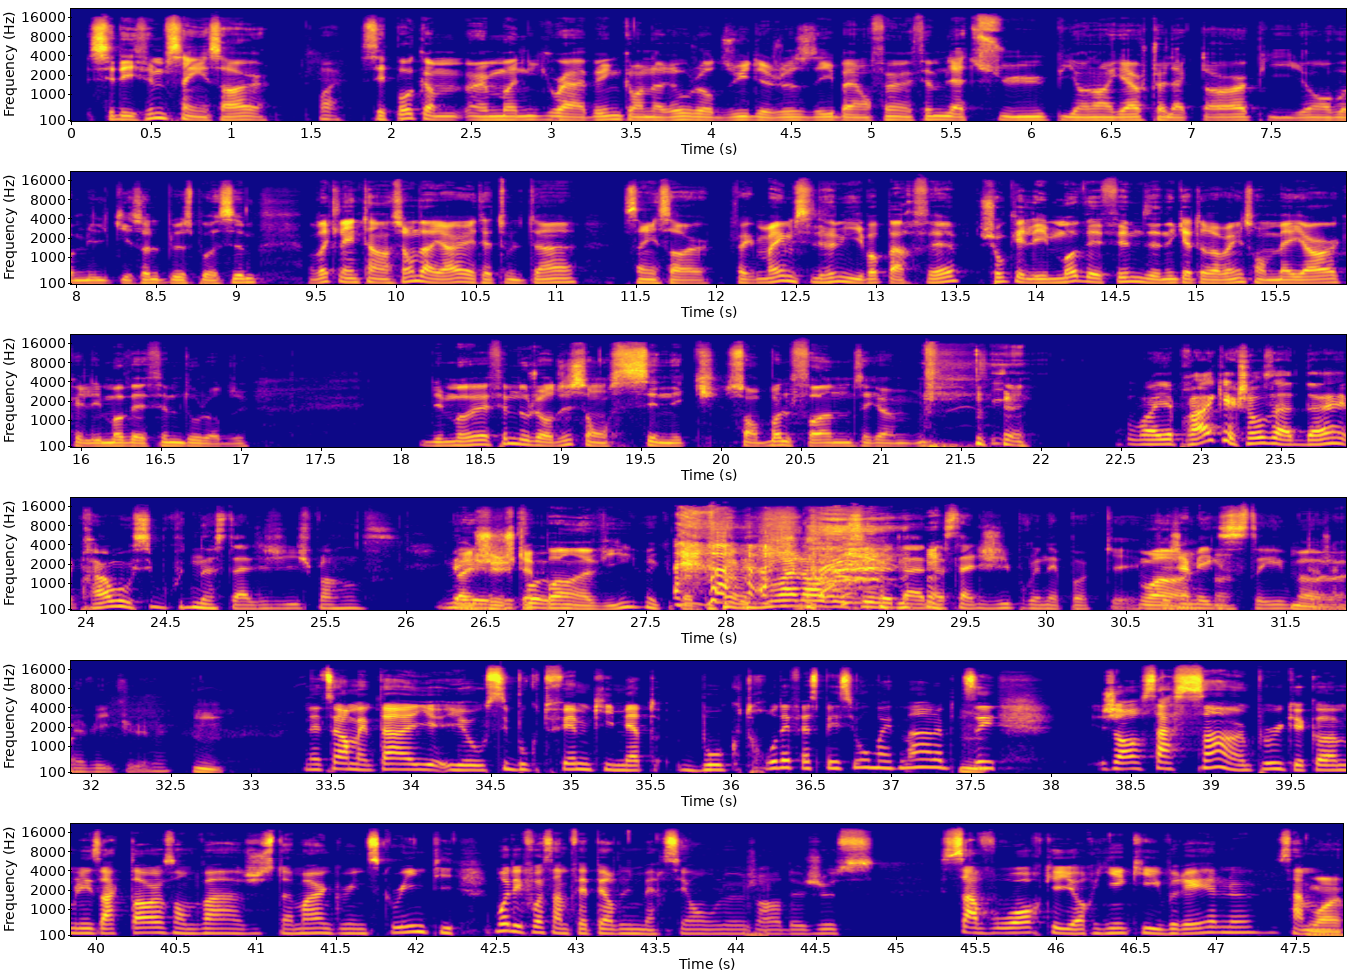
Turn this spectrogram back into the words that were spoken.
c'est des films sincères. Ouais. C'est pas comme un money grabbing qu'on aurait aujourd'hui de juste dire ben on fait un film là-dessus, puis on engage tel acteur, puis on va milquer ça le plus possible. Dirait que l'intention derrière était tout le temps sincère. Fait que même si le film il est pas parfait, je trouve que les mauvais films des années 80 sont meilleurs que les mauvais films d'aujourd'hui. Les mauvais films d'aujourd'hui sont cyniques, sont pas le fun, c'est comme Ouais, il y a probablement quelque chose là-dedans. Il prend aussi beaucoup de nostalgie, je pense. Mais ben j'ai j'étais pas... en vie. pas- ouais, non, je sais, mais de la nostalgie pour une époque qui Ouais, n'a jamais ouais. existé ou qui n'a ouais. jamais vécu. là. Mais tu sais, en même temps, il y, a- il y a aussi beaucoup de films qui mettent beaucoup trop d'effets spéciaux maintenant. Là. Tu sais, genre, ça sent un peu que comme les acteurs sont devant justement un green screen. Puis moi, des fois, ça me fait perdre l'immersion, là, genre de juste savoir qu'il y a rien qui est vrai. Là. Ça me Ouais.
